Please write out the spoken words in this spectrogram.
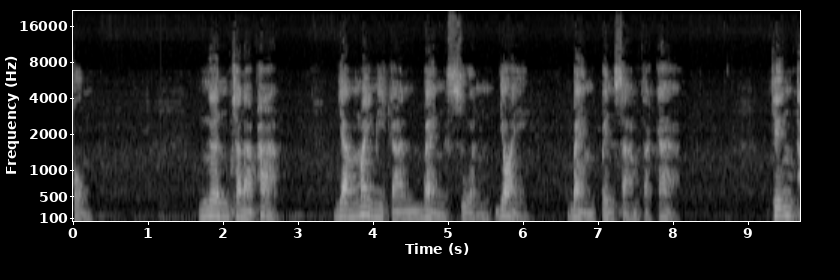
คม เงินชราภาพยังไม่มีการแบ่งส่วนย่อย แบ่งเป็น 3 ตะกร้า จึงท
